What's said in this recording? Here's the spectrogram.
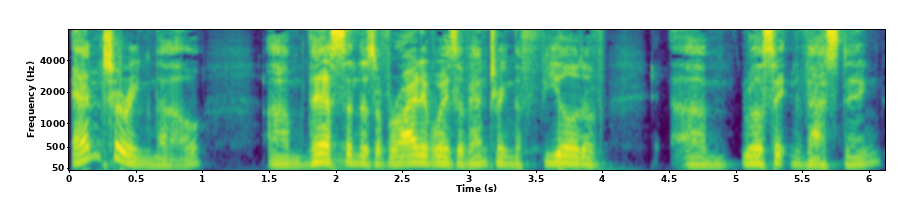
entering, though. Um, this mm-hmm. and there's a variety of ways of entering the field of um, real estate investing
